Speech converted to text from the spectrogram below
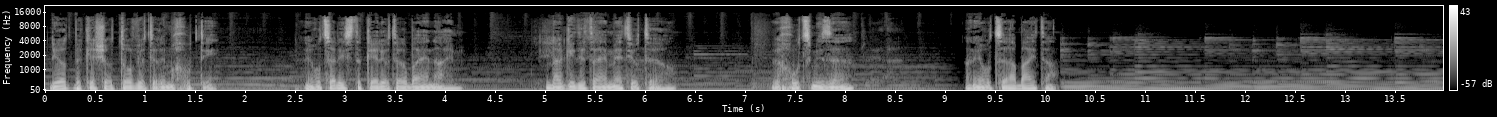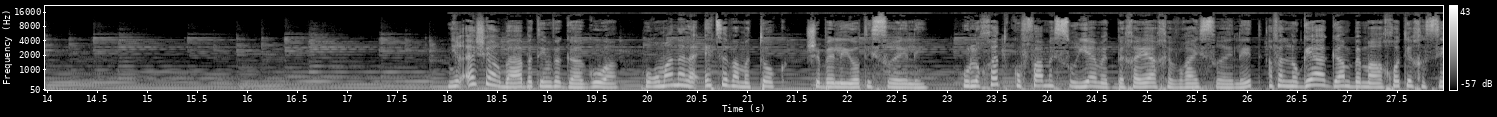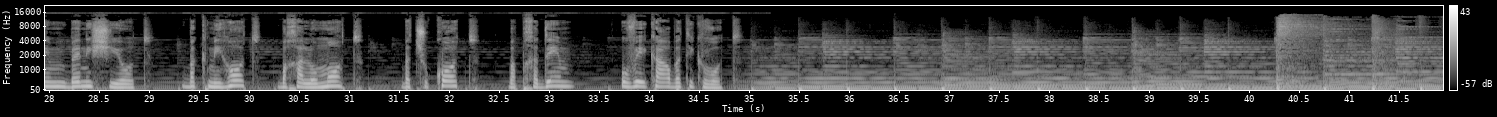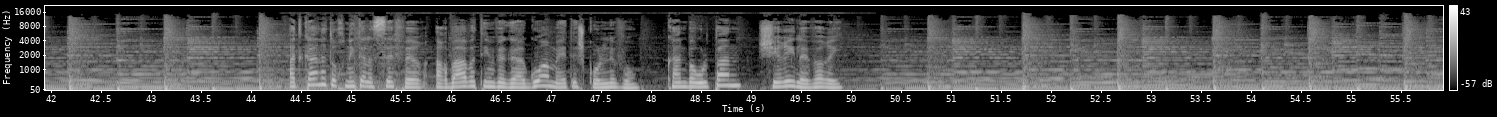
להיות בקשר טוב יותר עם אחותי. אני רוצה להסתכל יותר בעיניים, להגיד את האמת יותר, וחוץ מזה, אני רוצה הביתה. נראה שארבעה בתים וגעגוע הוא רומן על העצב המתוק שבלהיות ישראלי. הוא לוחד תקופה מסוימת בחיי החברה הישראלית, אבל נוגע גם במערכות יחסים בין אישיות, בכמיהות, בחלומות, בתשוקות, בפחדים, ובעיקר בתקוות. עד כאן התוכנית על הספר ארבעה בתים וגעגוע מאת אשכול נבו. כאן באולפן, שירי לב-ארי.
